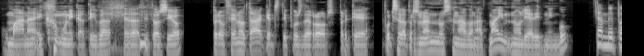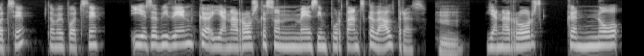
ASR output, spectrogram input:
humana i comunicativa de la situació, però fer notar aquests tipus d'errors, perquè potser la persona no se n'ha donat mai, no li ha dit ningú. També pot ser, també pot ser. I és evident que hi ha errors que són més importants que d'altres. Mm. Hi ha errors que no,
